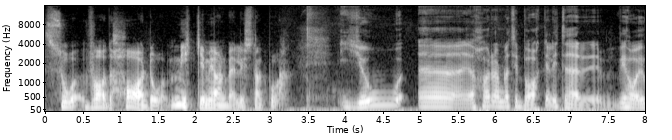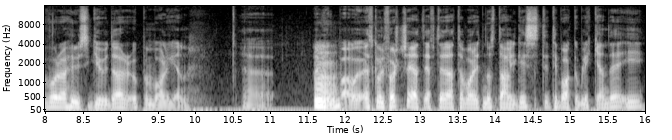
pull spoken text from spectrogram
Så vad har då Micke Mjörnberg lyssnat på? Jo, eh, jag har ramlat tillbaka lite här. Vi har ju våra husgudar uppenbarligen eh, Allihopa. Och jag ska väl först säga att efter att ha varit nostalgiskt tillbakablickande i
